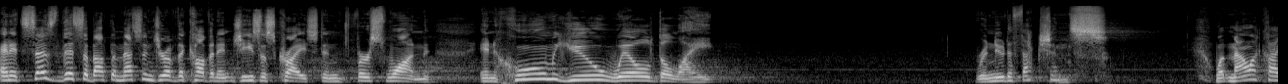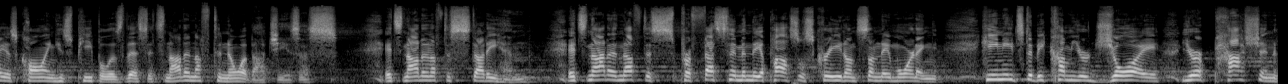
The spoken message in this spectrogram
And it says this about the messenger of the covenant, Jesus Christ, in verse 1 in whom you will delight. Renewed affections. What Malachi is calling his people is this it's not enough to know about Jesus. It's not enough to study him. It's not enough to profess him in the Apostles' Creed on Sunday morning. He needs to become your joy, your passion,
